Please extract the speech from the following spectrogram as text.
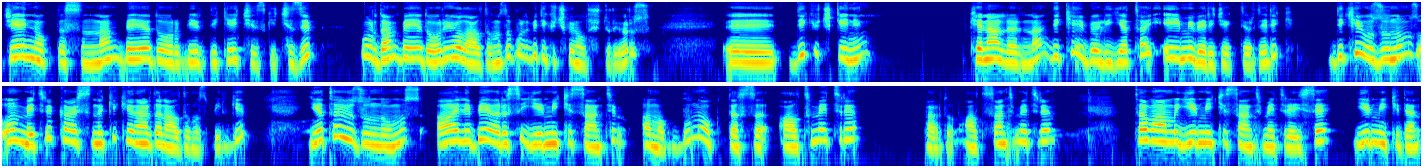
C noktasından B'ye doğru bir dikey çizgi çizip buradan B'ye doğru yol aldığımızda burada bir dik üçgen oluşturuyoruz. Ee, dik üçgenin kenarlarından dikey bölü yatay eğimi verecektir dedik. Dikey uzunluğumuz 10 metre karşısındaki kenardan aldığımız bilgi. Yatay uzunluğumuz A ile B arası 22 santim ama bu noktası 6 metre pardon 6 santimetre. Tamamı 22 santimetre ise 22'den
